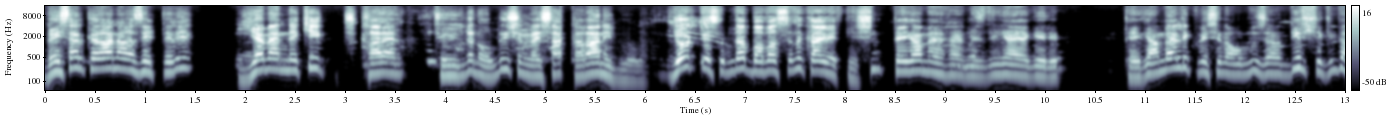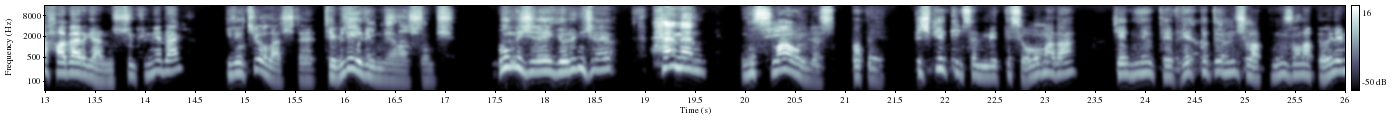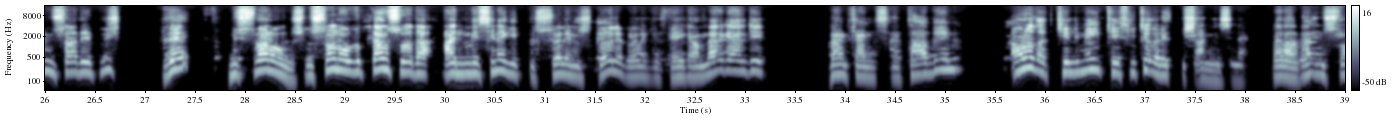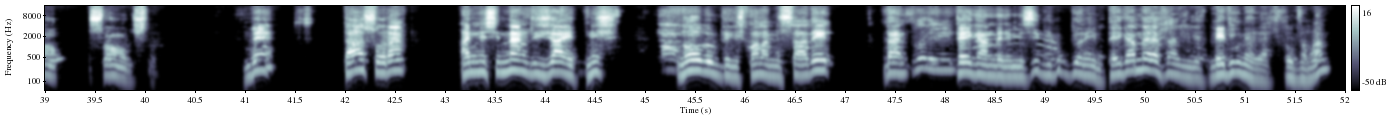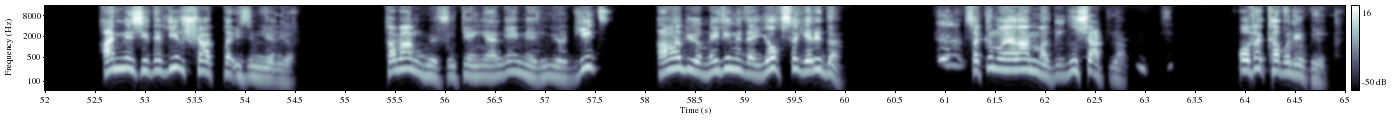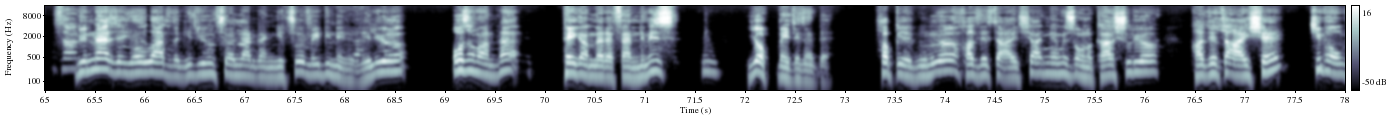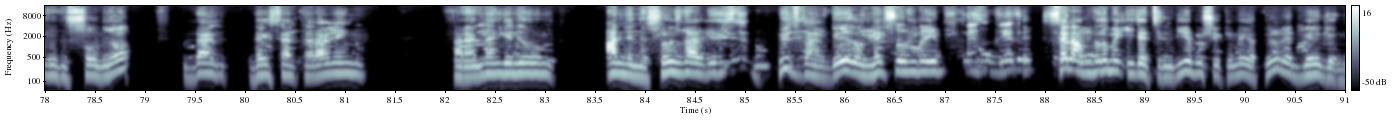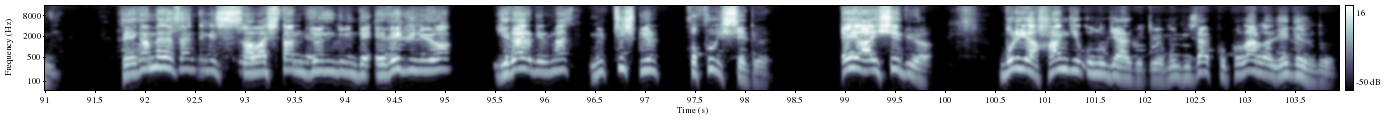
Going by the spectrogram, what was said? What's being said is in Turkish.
Veysel Karahan Hazretleri Yemen'deki Karen köyünden olduğu için Veysel Karani diyorlar. 4 yaşında babasını kaybetmiş. Peygamber Efendimiz dünyaya gelip peygamberlik vesile olduğu zaman bir şekilde haber gelmiş. Çünkü neden? İletiyorlar işte. Tebliğ edilmeye başlamış. Bu müjdeyi görünce hemen Müslüman olmuş. Bakın hiçbir kimsenin etkisi olmadan kendini tevhid getirmiş. Rabbimiz ona öyle müsaade etmiş ve Müslüman olmuş. Müslüman olduktan sonra da annesine gitmiş söylemiş böyle böyle bir peygamber geldi. Ben kendisine tabiyim. Ona da kelime-i tevhidi öğretmiş annesine. Beraber Müslüman, Müslüman olmuşlar. Ve daha sonra annesinden rica etmiş. Ne olur demiş bana müsaade et. Ben peygamberimizi gidip göreyim. Peygamber Efendimiz Medine'de o zaman. Annesi de bir şartla izin veriyor. Tamam diyor çünkü engelleyemiyorum diyor. Git ama diyor Medine'de yoksa geri dön. Sakın oyalanma bu şartla. O da kabul ediyor. Günlerce yollarda gidiyor, çöllerden geçiyor, Medine'ye geliyor. O zaman da Peygamber Efendimiz yok Medine'de. Kapıya geliyor, Hazreti Ayşe annemiz onu karşılıyor. Hazreti Ayşe kim olduğunu soruyor. Ben Veysel Karani'nin Karen'den geliyorum. Anneme söz verdim. Lütfen geri dönmek zorundayım. Selamlarımı iletin diye bu şekilde yapıyor ve geri dönüyor. Peygamber Efendimiz savaştan döndüğünde eve giriyor. Girer girmez müthiş bir koku hissediyor. Ey Ayşe diyor. Buraya hangi ulu geldi diyor. Bu güzel kokular da nedir diyor.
